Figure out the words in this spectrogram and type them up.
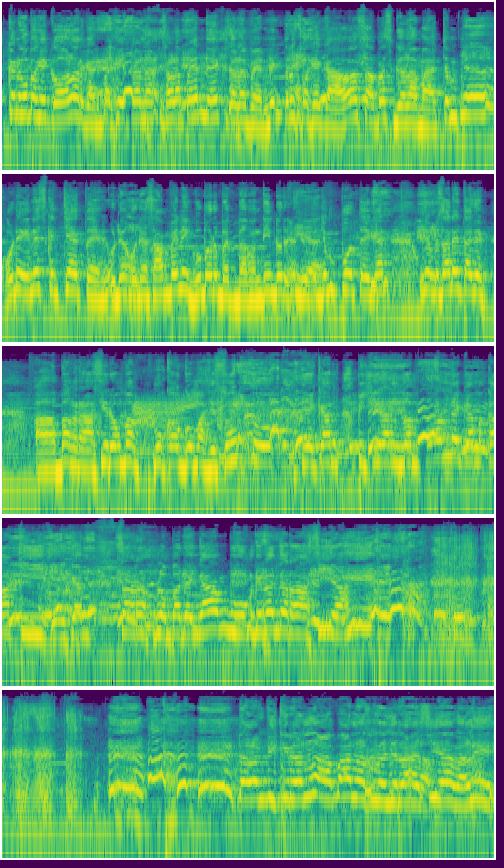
kan gue pakai kolor kan, pakai celana celana pendek, celana pendek, terus pakai kaos apa segala macem. Ya. Udah ini skecet ya, udah udah sampai nih gue baru buat bangun tidur ya. Iya. Gue jemput ya kan. Udah besar tanya, "Ah, bang rahasia dong bang, muka gue masih suntuk, ya kan. Pikiran belum connect sama kaki, ya kan. Saraf belum pada nyambung, dia nanya rahasia. Ya kan? Dalam pikiran lu apa langsung nanya rahasia Bali.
